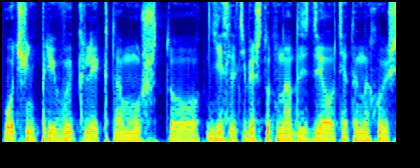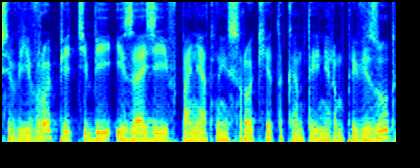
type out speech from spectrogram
Очень привыкли к тому, что если тебе что-то надо сделать, а ты находишься в Европе, тебе из Азии в понятные сроки это контейнером привезут.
